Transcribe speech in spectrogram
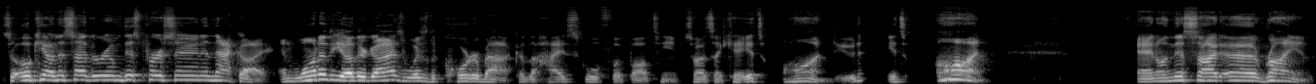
So okay on this side of the room this person and that guy. And one of the other guys was the quarterback of the high school football team. So i was like hey it's on dude. It's on. And on this side, uh, Ryan.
